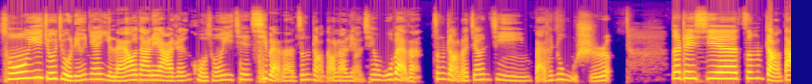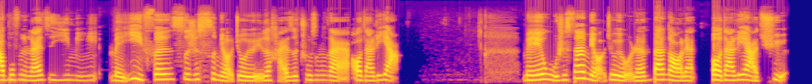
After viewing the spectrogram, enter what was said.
从一九九零年以来，澳大利亚人口从一千七百万增长到了两千五百万，增长了将近百分之五十。那这些增长大部分来自移民，每一分四十四秒就有一个孩子出生在澳大利亚。每五十三秒就有人搬到来澳大利亚去。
